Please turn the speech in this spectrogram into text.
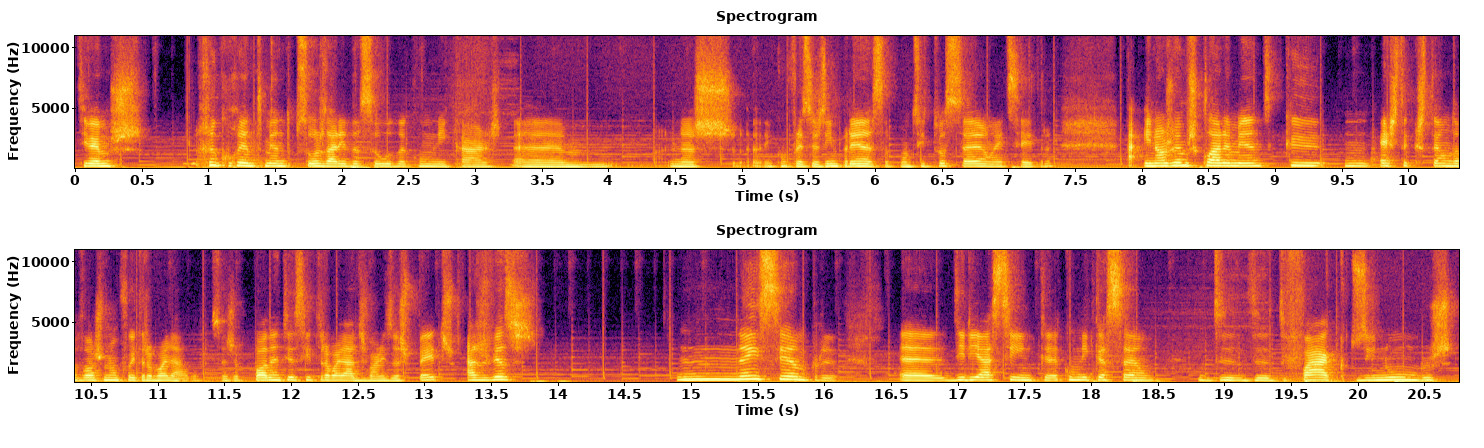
tivemos recorrentemente pessoas da área da saúde a comunicar um, nas, em conferências de imprensa, ponto de situação, etc. Ah, e nós vemos claramente que esta questão da voz não foi trabalhada, ou seja, podem ter sido trabalhados vários aspectos, às vezes nem sempre uh, diria assim que a comunicação de, de, de, factos e números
